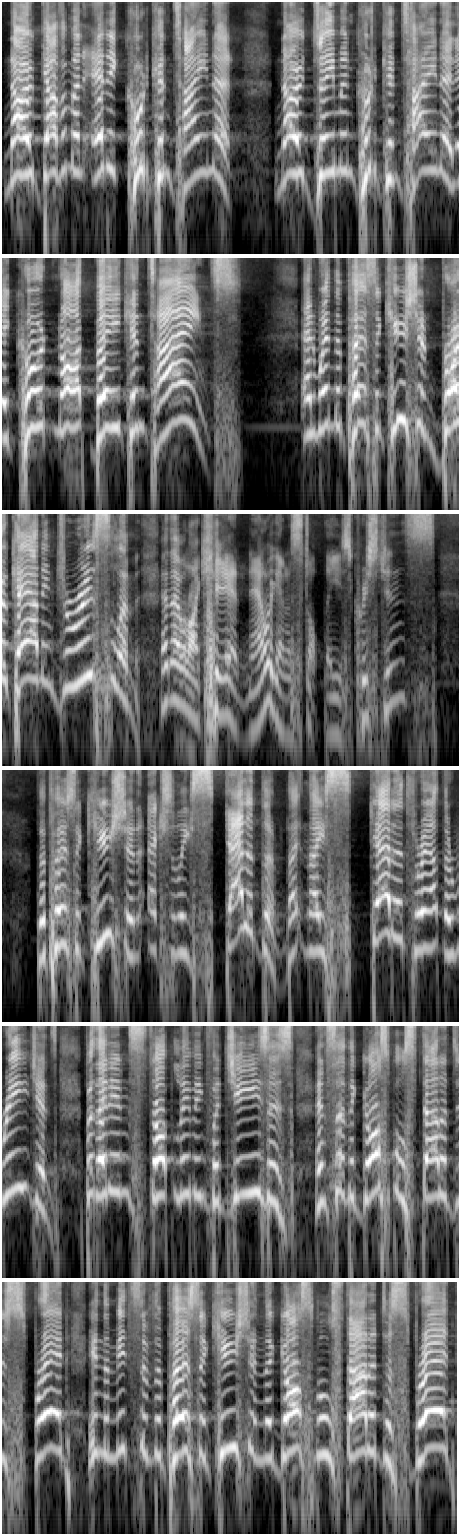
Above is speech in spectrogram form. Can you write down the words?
No government edict could contain it. No demon could contain it. It could not be contained. And when the persecution broke out in Jerusalem, and they were like, yeah, now we're going to stop these Christians. The persecution actually scattered them. They, they scattered throughout the regions, but they didn't stop living for Jesus. And so the gospel started to spread in the midst of the persecution. The gospel started to spread.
